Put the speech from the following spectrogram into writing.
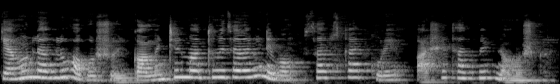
কেমন লাগল অবশ্যই কমেন্টের মাধ্যমে জানাবেন এবং সাবস্ক্রাইব করে পাশে থাকবেন। নমস্কার।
